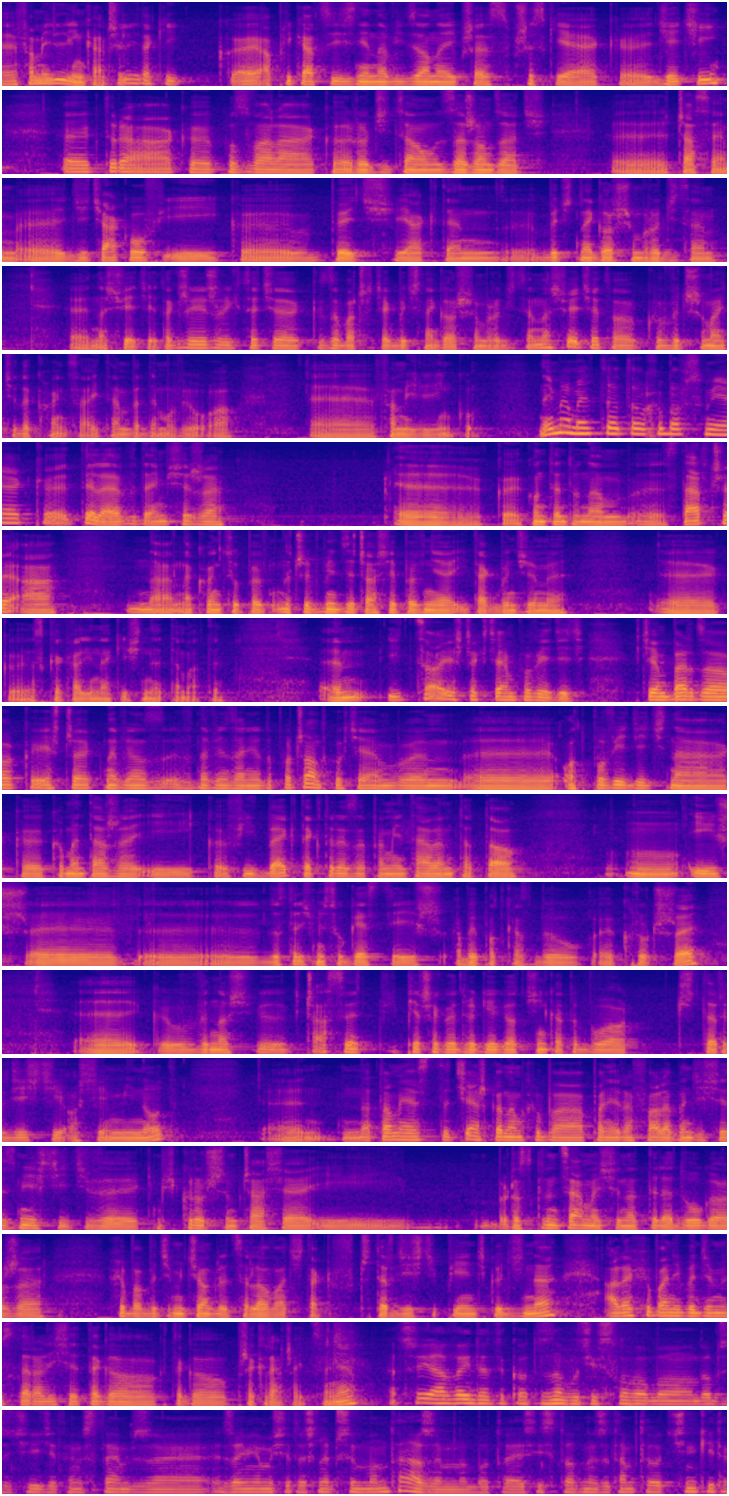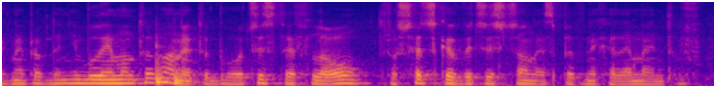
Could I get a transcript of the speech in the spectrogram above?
Family Linka, czyli takiej aplikacji znienawidzonej przez wszystkie dzieci, która pozwala rodzicom zarządzać czasem dzieciaków i być jak ten, być najgorszym rodzicem E, na świecie. Także jeżeli chcecie zobaczyć, jak być najgorszym rodzicem na świecie, to wytrzymajcie do końca i tam będę mówił o e, Family Linku. No i mamy to, to chyba w sumie tyle. Wydaje mi się, że e, kontentu nam starczy, a na, na końcu, znaczy w międzyczasie pewnie i tak będziemy skakali na jakieś inne tematy. I co jeszcze chciałem powiedzieć? Chciałem bardzo jeszcze w nawiązaniu do początku, chciałem e, odpowiedzieć na komentarze i feedback. Te, które zapamiętałem, to to, mm, iż e, e, dostaliśmy sugestię, iż aby podcast był krótszy. Wynosi, czasy pierwszego i drugiego odcinka to było 48 minut. Natomiast ciężko nam chyba, panie Rafale, będzie się zmieścić w jakimś krótszym czasie i rozkręcamy się na tyle długo, że chyba będziemy ciągle celować tak w 45 godzinę, ale chyba nie będziemy starali się tego, tego przekraczać, co nie? Znaczy ja wejdę tylko znowu Ci w słowo, bo dobrze Ci idzie ten wstęp, że zajmiemy się też lepszym montażem, no bo to jest istotne, że tamte odcinki tak naprawdę nie były montowane, to było czyste flow, troszeczkę wyczyszczone z pewnych elementów,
